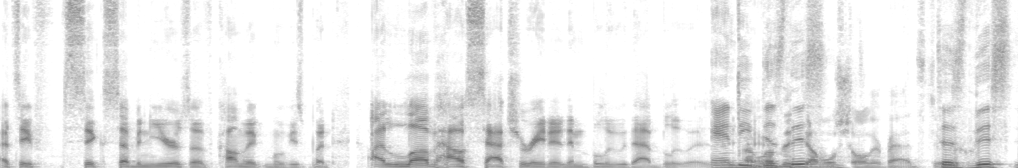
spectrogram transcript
I'd say six, seven years of comic movies. But I love how saturated and blue that blue is. Andy, I love does the this double shoulder pads too. does this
